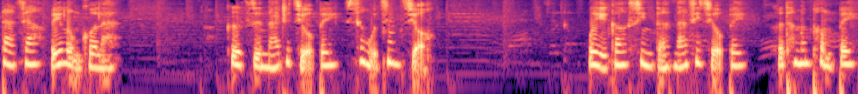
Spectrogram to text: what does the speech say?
大家围拢过来，各自拿着酒杯向我敬酒。我也高兴的拿起酒杯和他们碰杯。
